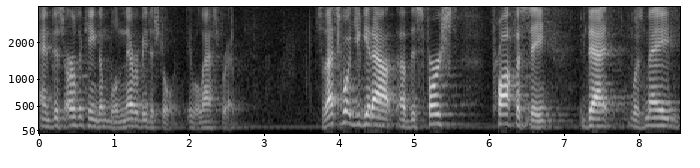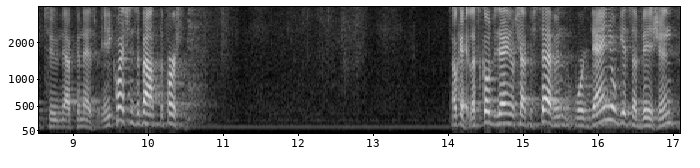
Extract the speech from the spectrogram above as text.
and this earthly kingdom will never be destroyed. It will last forever. So that's what you get out of this first prophecy that was made to Nebuchadnezzar. Any questions about the first one? Okay, let's go to Daniel chapter 7, where Daniel gets a vision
